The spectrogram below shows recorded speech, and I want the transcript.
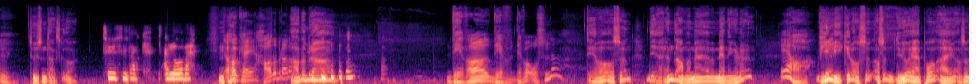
Mm. Tusen takk skal du ha. Tusen takk. Jeg lover. Ok, ha det bra, da. Ha det bra. Det var, det, det var Åsund, da. Det var Åsund. Det er en dame med meninger, du. Ja. Vi liker Åsund. Altså, du og jeg, Pål, er jo altså,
